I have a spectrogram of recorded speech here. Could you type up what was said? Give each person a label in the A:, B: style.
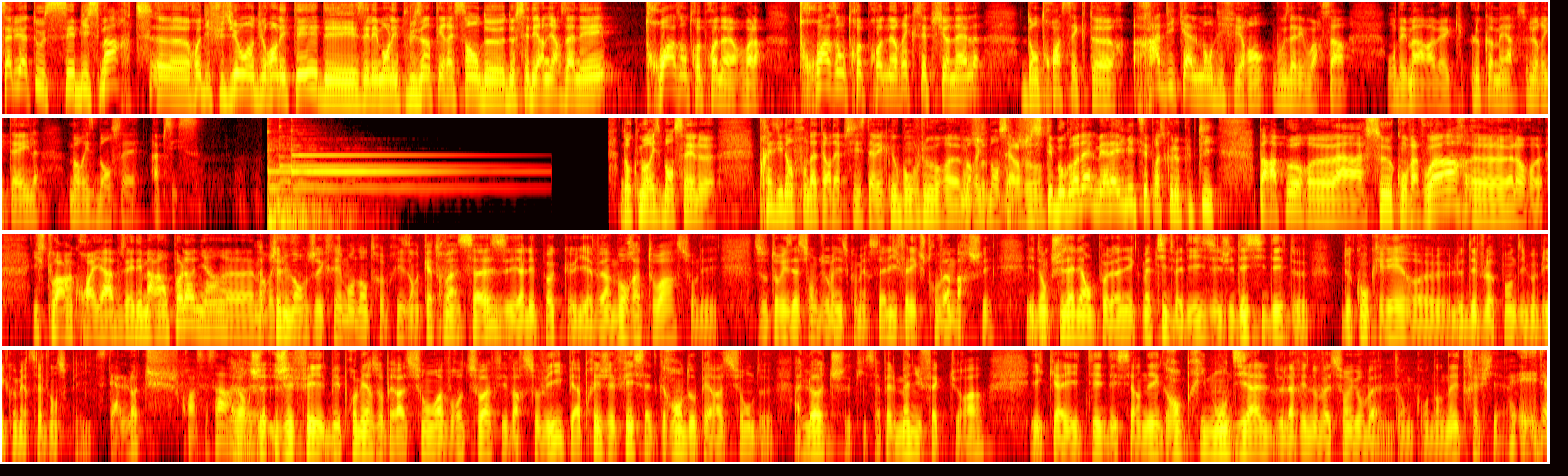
A: Salut à tous, c'est Bismart, euh, rediffusion hein, durant l'été des éléments les plus intéressants de, de, ces dernières années. Trois entrepreneurs, voilà, trois entrepreneurs exceptionnels dans trois secteurs radicalement différents. Vous allez voir ça. On démarre avec le commerce, le retail. Maurice Bancet, Apsis. Donc Maurice Bancel, le président fondateur d'Apsis, est avec nous. Bonjour, euh, Maurice Bancel. Alors, c'était Beaugrenelle, mais à la limite, c'est presque le plus petit par rapport euh, à ceux qu'on va voir. Euh, alors, histoire incroyable, vous avez démarré en Pologne, hein,
B: Maurice Absolument, j'ai créé mon entreprise en 96 et à l'époque, il y avait un moratoire sur les autorisations d'urbanisme commercial. Il fallait que je trouve un marché. Et donc, je suis allé en Pologne avec ma petite valise et j'ai décidé de, de conquérir le développement de l'immobilier commercial dans ce pays.
A: C'était à Lodz, je crois, c'est ça
B: hein Alors, j'ai fait mes premières opérations à Wrocław et Varsovie. Puis après, j'ai fait cette grande opération de, à Lodz qui s'appelle Manufactura et qui a été décerné Grand Prix mondial de la rénovation urbaine. Donc on en est très fiers.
